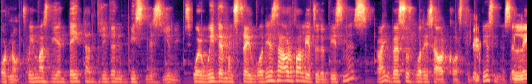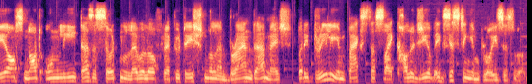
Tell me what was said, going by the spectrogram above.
or not. We must be a data driven business unit where we demonstrate what is our value to the business, right, versus what is our cost to the mm-hmm. business. The layoffs not only does a certain level of reputational and brand damage, but it really impacts the psychology of existing employees as well.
